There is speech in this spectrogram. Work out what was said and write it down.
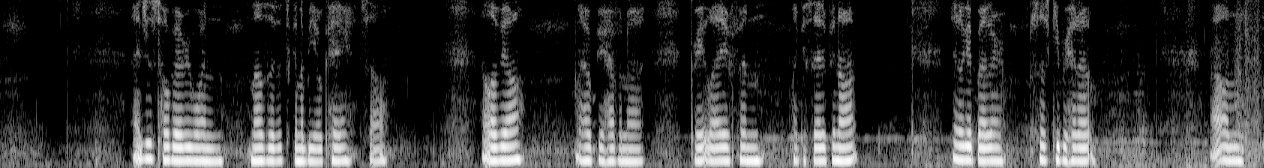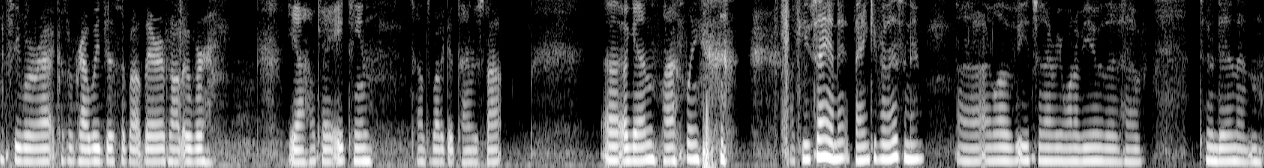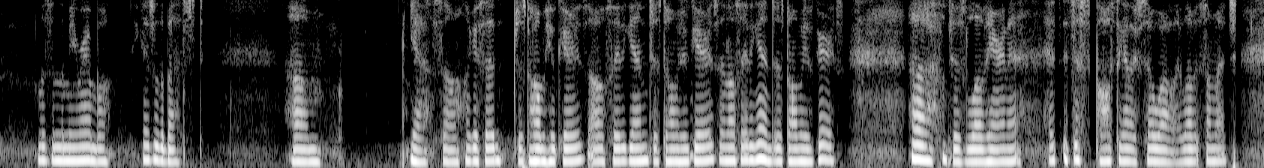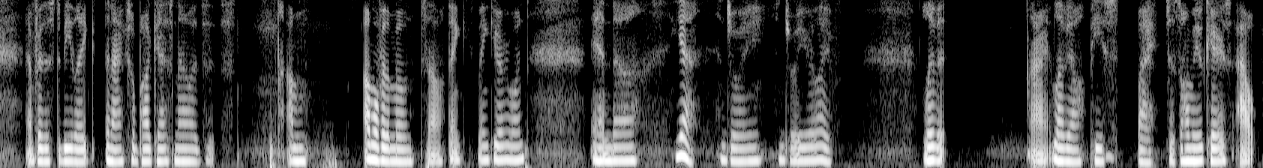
I just hope everyone knows that it's gonna be okay. So I love y'all. I hope you're having a great life, and like I said, if you're not, it'll get better. So just keep your head up. Um, let's see where we're at because we're probably just about there, if not over. Yeah, okay, 18. Sounds about a good time to stop. Uh, again, lastly, I'll keep saying it. Thank you for listening. Uh, I love each and every one of you that have tuned in and listened to me ramble. You guys are the best. Um, yeah, so like I said, just a homie who cares. I'll say it again, just a homie who cares, and I'll say it again, just a homie who cares. Uh, just love hearing it. It it just falls together so well. I love it so much and for this to be like an actual podcast now, it's it's I'm I'm over the moon. So thank thank you everyone, and uh, yeah, enjoy enjoy your life, live it. All right, love y'all. Peace. Bye. Just a homie who cares. Out.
